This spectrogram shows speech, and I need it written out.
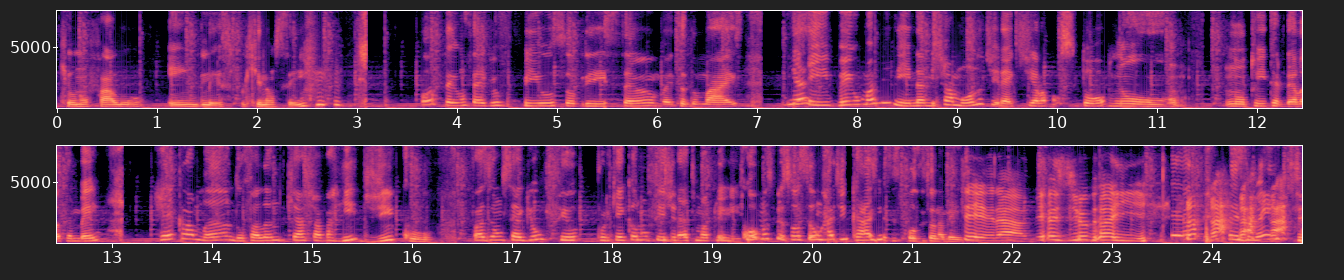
que eu não falo em inglês porque não sei. postei um segue o fio sobre samba e tudo mais. E aí veio uma menina, me chamou no direct e ela postou no, no Twitter dela também, reclamando, falando que achava ridículo fazer um segue um fio. Por que, que eu não fiz direto uma playlist? Como as pessoas são radicais nesses posicionamentos. Será? Me ajuda aí. Simplesmente,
